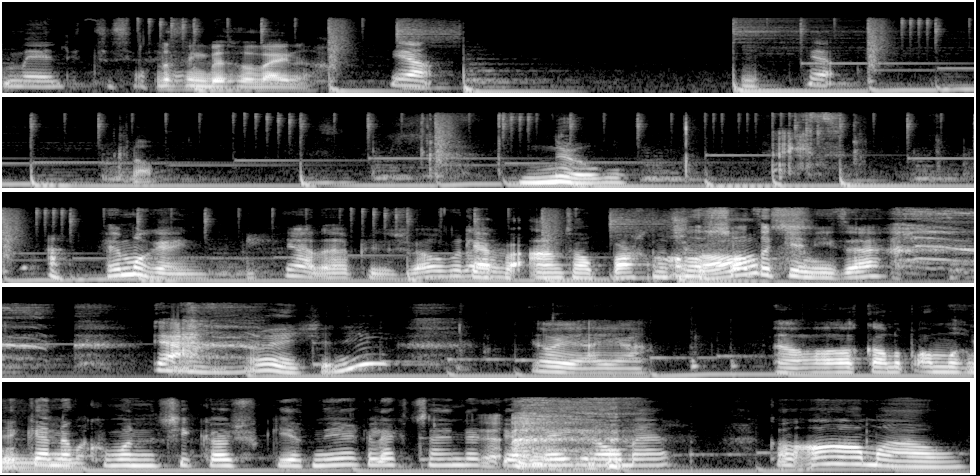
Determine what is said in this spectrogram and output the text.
Om eerlijk te zeggen. Dat vind ik best wel weinig. Ja. Ja. Knap. Nul. Echt? Helemaal geen. Ja, dat heb je dus wel gedaan. Ik heb een aantal partners Anders gehad. zat ik je niet, hè? ja. Dat weet je niet. Oh ja, ja. Nou, dat kan op andere Je manieren. kan ook gewoon in het ziekenhuis verkeerd neergelegd zijn dat je hem meegenomen hebt. Kan allemaal.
